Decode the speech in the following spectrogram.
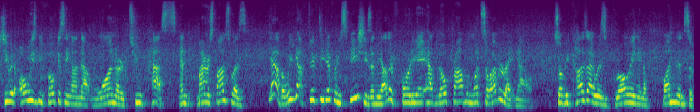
She would always be focusing on that one or two pests. And my response was, yeah, but we've got 50 different species and the other 48 have no problem whatsoever right now. So because I was growing an abundance of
